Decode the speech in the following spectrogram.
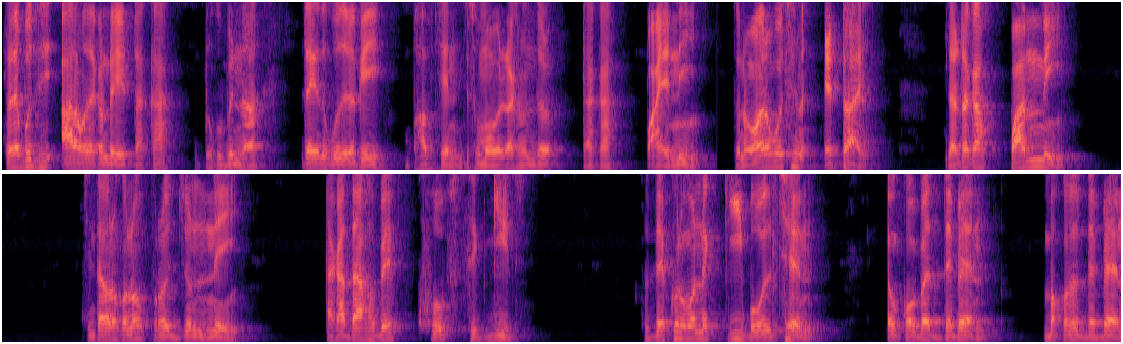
তাহলে বুঝি আর আমাদের অ্যাকাউন্টে টাকা ঢুকবে না। এটা কিন্তু প্রতিটাকেই ভাবছেন যে সময় এখন পর্যন্ত টাকা পায়নি। তো নবান্ন বলছেন এটাই। যারা টাকা পাননি, চিন্তা করার কোনো প্রয়োজন নেই। টাকা দেওয়া হবে খুব শিগগির। তো দেখুন মানে কি বলছেন এবং কবে দেবেন বা কত দেবেন,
